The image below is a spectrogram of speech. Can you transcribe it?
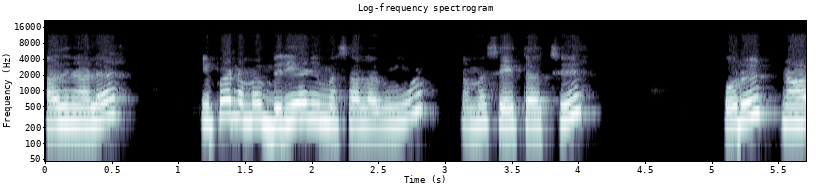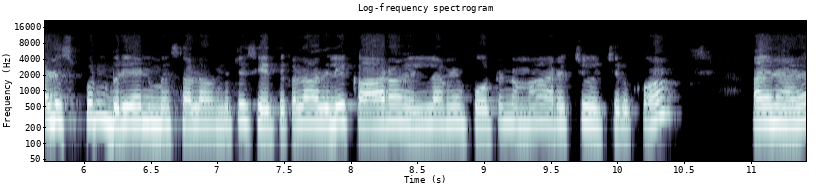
அதனால இப்போ நம்ம பிரியாணி மசாலாவையும் நம்ம சேர்த்தாச்சு. ஒரு நாலு ஸ்பூன் பிரியாணி மசாலா வந்துட்டு சேர்த்துக்கலாம். அதுலேயே காரம் எல்லாமே போட்டு நம்ம அரைச்சி வச்சுருக்கோம். அதனால்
